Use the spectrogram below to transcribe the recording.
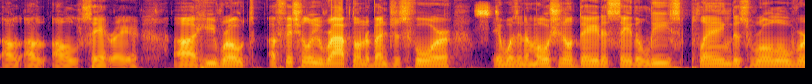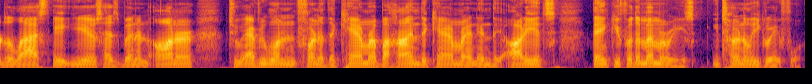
I'll, I'll, I'll say it right here. Uh, he wrote, officially wrapped on Avengers 4. It was an emotional day to say the least. Playing this role over the last eight years has been an honor to everyone in front of the camera, behind the camera, and in the audience. Thank you for the memories. Eternally grateful.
